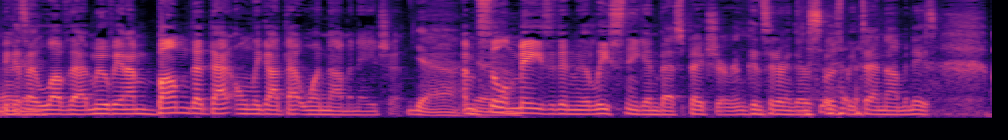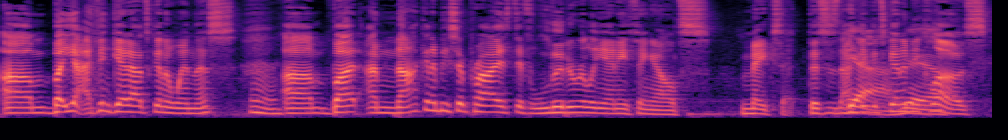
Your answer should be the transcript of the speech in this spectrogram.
because. Okay. I love that movie, and I'm bummed that that only got that one nomination. Yeah, I'm yeah. still amazed it didn't at least sneak in Best Picture, considering there's supposed to be 10 nominees. Um, but yeah, I think Get Out's going to win this, Hmm. um, but I'm not going to be surprised if literally anything else makes it. This is, I think it's going to yeah, be close,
